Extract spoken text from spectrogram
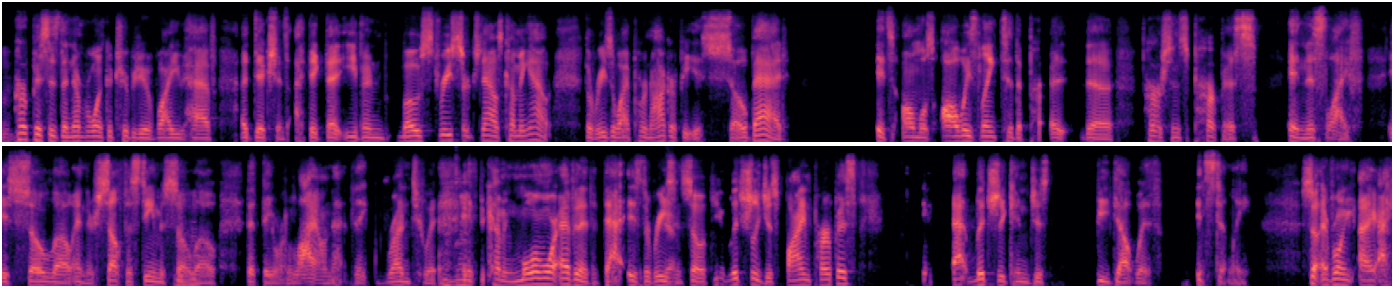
Mhm. Purpose is the number one contributor of why you have addictions. I think that even most research now is coming out. The reason why pornography is so bad, it's almost always linked to the per, uh, the person's purpose in this life is so low and their self-esteem is so Mhm. low that they rely on that. They run to it. Mhm. It's becoming more and more evident that that is the reason. So if you literally just find purpose, that literally can just be dealt with instantly. So everyone, I, I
